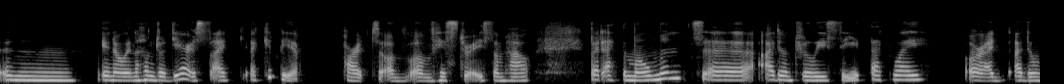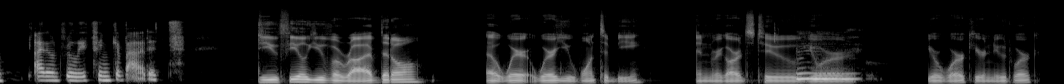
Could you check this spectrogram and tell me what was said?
and you know in a hundred years I, I could be a part of, of history somehow but at the moment uh, I don't really see it that way or I, I don't I don't really think about it do you feel you've arrived at all at where where you want to be in regards to your Mm. your work your nude work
